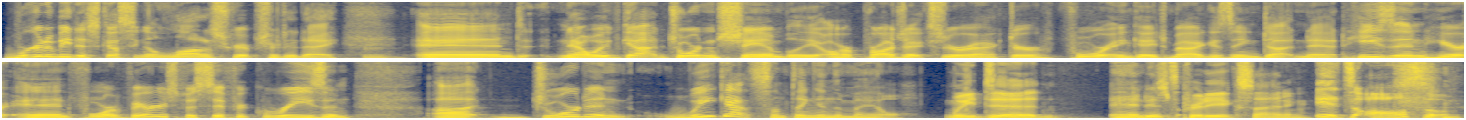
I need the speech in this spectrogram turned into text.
we're going to be discussing a lot of scripture today, and now we've got Jordan Shambly, our projects director for EngageMagazine.net. He's in here, and for a very specific reason, uh, Jordan, we got something in the mail, We did. And it's It's pretty exciting. it's awesome.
